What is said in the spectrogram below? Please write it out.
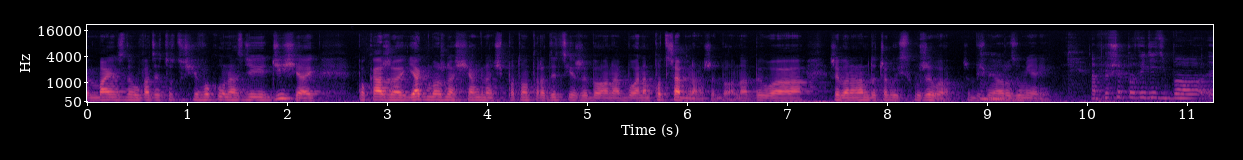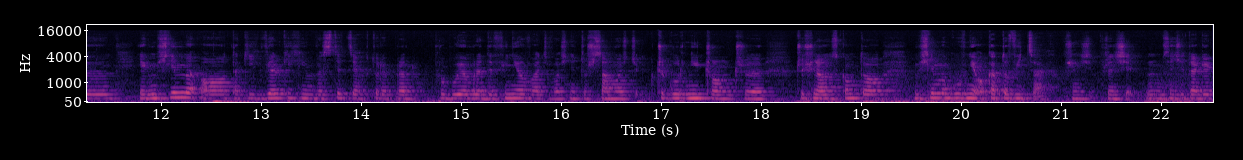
e, mając na uwadze to, co się wokół nas dzieje dzisiaj, pokaże, jak można sięgnąć po tą tradycję, żeby ona była nam potrzebna, żeby ona była, żeby ona nam do czegoś służyła, żebyśmy mhm. ją rozumieli. A proszę powiedzieć, bo y, jak myślimy o takich wielkich inwestycjach, które próbują redefiniować właśnie tożsamość czy górniczą, czy, czy śląską, to myślimy głównie o Katowicach. W sensie, w sensie, w sensie tak jak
